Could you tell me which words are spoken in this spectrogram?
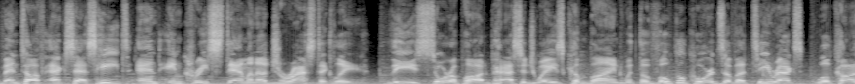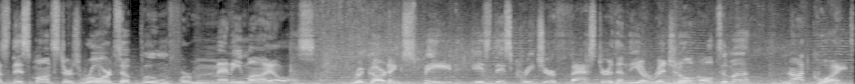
vent off excess heat, and increase stamina drastically. These sauropod passageways combined with the vocal cords of a T-Rex will cause this monster's roar to boom for many miles. Regarding speed, is this creature faster than the original Ultima? Not quite.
